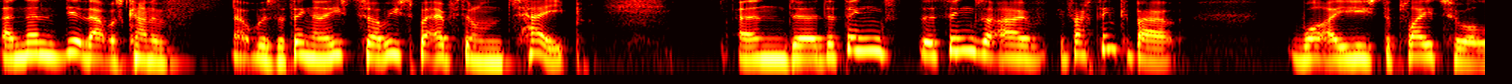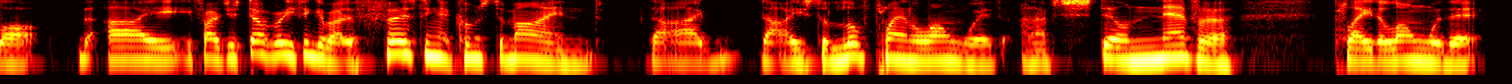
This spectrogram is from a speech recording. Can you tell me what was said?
and then, yeah, that was kind of, that was the thing. And I used to, so I used to put everything on tape. And uh, the things, the things that I've, if I think about what I used to play to a lot, that I, if I just don't really think about it, the first thing that comes to mind that I that I used to love playing along with, and I've still never played along with it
